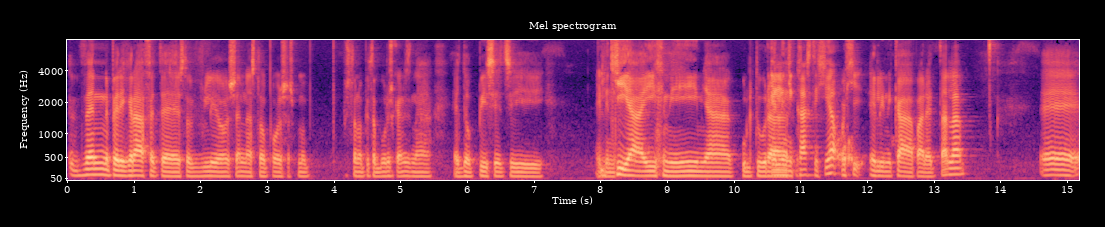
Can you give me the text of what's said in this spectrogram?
δεν περιγράφεται στο βιβλίο σε ένας τόπος ας πούμε, στον οποίο θα μπορούσε κανείς να εντοπίσει έτσι οικία ίχνη ή μια κουλτούρα. Ελληνικά στοιχεία. Όχι ελληνικά απαραίτητα, αλλά ε,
